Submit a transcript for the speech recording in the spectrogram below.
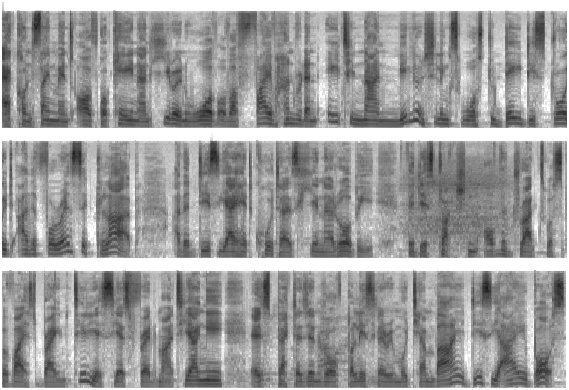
A consignment of cocaine and heroin worth over 589 million shillings was today destroyed at the Forensic Lab at the DCI headquarters here in Nairobi. The destruction of the drugs was supervised by Interior CS Fred Matiang'i, Inspector General of Police Larry Mutyambai, DCI boss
